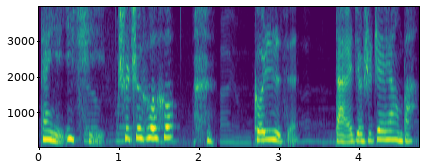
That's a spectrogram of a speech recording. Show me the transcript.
但也一起吃吃喝喝，过日子，大概就是这样吧。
